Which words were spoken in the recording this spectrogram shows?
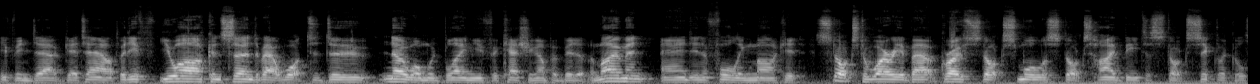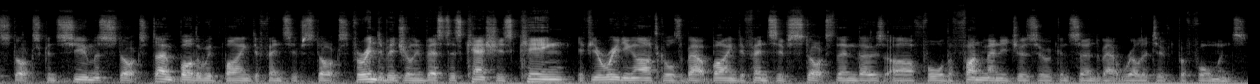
if in doubt, get out. But if you are concerned about what to do, no one would blame you for cashing up a bit at the moment. And in a falling market, stocks to worry about growth stocks, smaller stocks, high beta stocks, cyclical stocks, consumer stocks. Don't bother with buying defensive stocks. For individual investors, cash is king. If you're reading articles about buying defensive stocks, then those are for the fund managers who are concerned about relative performance.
